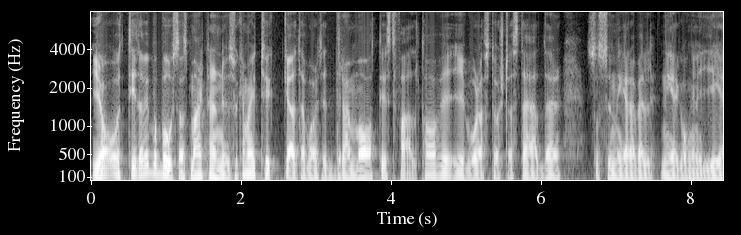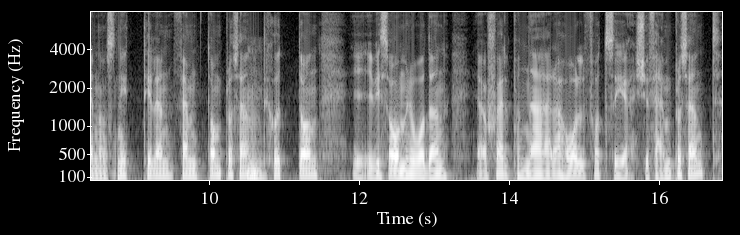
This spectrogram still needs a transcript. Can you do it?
Ja, och tittar vi på bostadsmarknaden nu så kan man ju tycka att det har varit ett dramatiskt fall. Tar vi i våra största städer så summerar väl nedgången i genomsnitt till en 15 procent, mm. 17 i, i vissa områden. Jag har själv på nära håll fått se 25 procent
